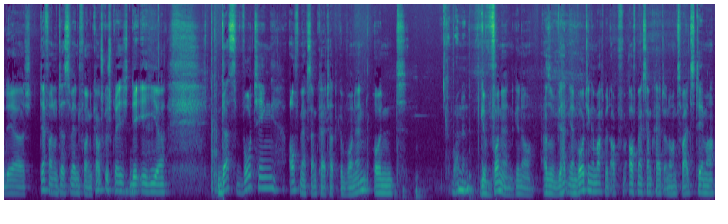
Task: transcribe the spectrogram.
der Stefan und der Sven von couchgespräch.de hier. Das Voting Aufmerksamkeit hat gewonnen und Gewonnen. gewonnen, genau. Also wir hatten ja ein Voting gemacht mit Auf- Aufmerksamkeit und noch ein zweites Thema.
